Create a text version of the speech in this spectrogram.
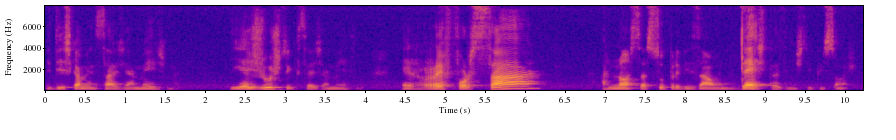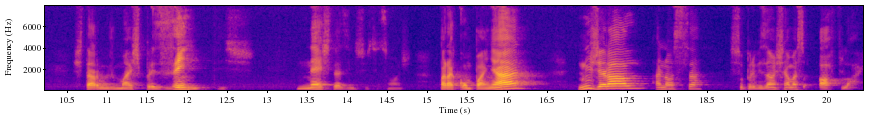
E diz que a mensagem é a mesma. E é justo que seja a mesma é reforçar a nossa supervisão destas instituições, estarmos mais presentes nestas instituições para acompanhar. No geral, a nossa supervisão chama-se offline.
